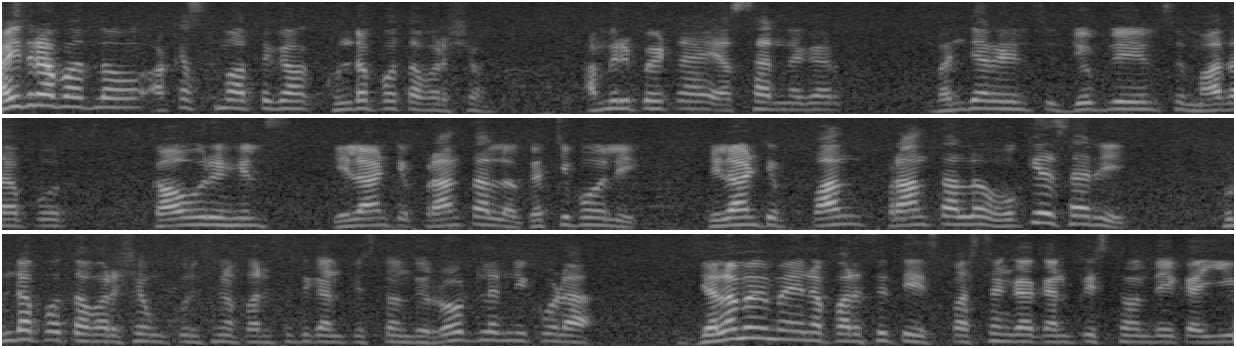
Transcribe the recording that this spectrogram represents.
హైదరాబాద్లో అకస్మాత్తుగా కుండపోత వర్షం. Ameerpet SR Nagar Banjara Hills Jubilee Hills Madhapur Kavuri Hills ఇలాంటి ప్రాంతాల్లో గచ్చిబౌలి ఇలాంటి ప్రాం- ప్రాంతాల్లో ఒకేసారి కుండపోత వర్షం కురిసిన పరిస్థితి కనిపిస్తోంది. రోడ్లన్నీ కూడా జలమయమైన పరిస్థితి స్పష్టంగా కనిపిస్తోంది. ఇక ఈ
